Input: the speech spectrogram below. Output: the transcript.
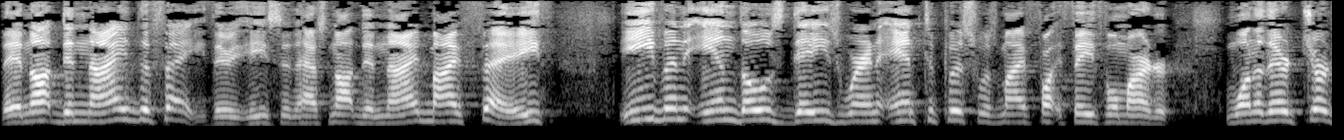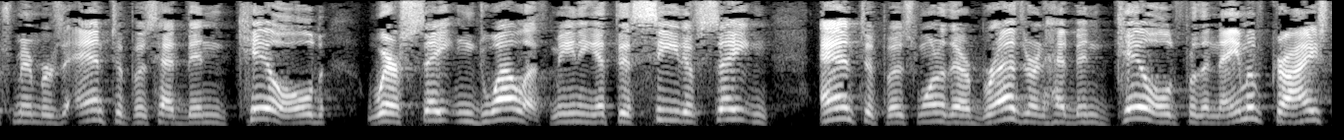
They had not denied the faith. He said, has not denied my faith, even in those days wherein Antipas was my faithful martyr. One of their church members, Antipas, had been killed where Satan dwelleth, meaning at this seat of Satan. Antipas, one of their brethren, had been killed for the name of Christ,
